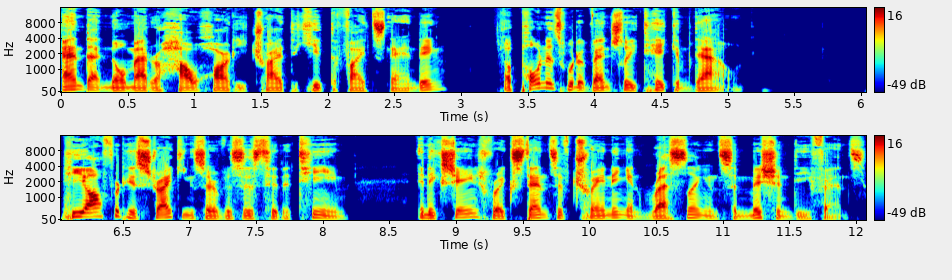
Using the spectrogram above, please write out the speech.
and that no matter how hard he tried to keep the fight standing, opponents would eventually take him down. He offered his striking services to the team in exchange for extensive training in wrestling and submission defense,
